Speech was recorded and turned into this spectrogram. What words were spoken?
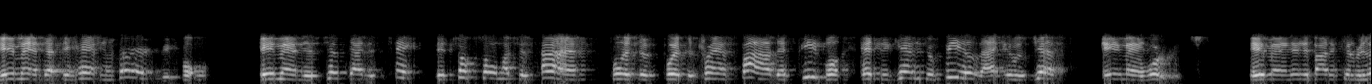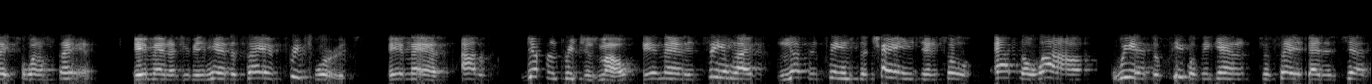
amen, that they hadn't heard before. Amen. It's just that it, take, it took so much time for it, to, for it to transpire that people had begun to feel like it was just, amen, words. Amen. Anybody can relate to what I'm saying. Amen. That you've been hearing the same preach words. Amen. Out of different preachers' mouth. Amen. It seemed like nothing seems to change. And so after a while, we as the people began to say that it's just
